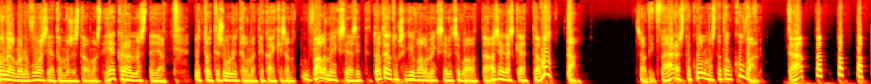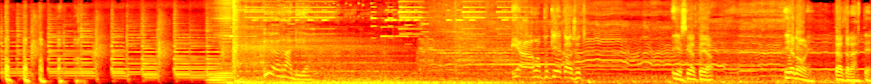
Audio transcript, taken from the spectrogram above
unelmoinut vuosia tuommoisesta omasta hiekkarannasta ja nyt olette suunnitelmat ja kaikki sanot valmiiksi ja sitten toteutuksenkin valmiiksi ja nyt se vaan ottaa asiakaskäyttöä, mutta sä otit väärästä kulmasta ton kuvan. Radio. Ja loppukiekaisut. Ja sieltä ja, ja noin. Täältä lähtee.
